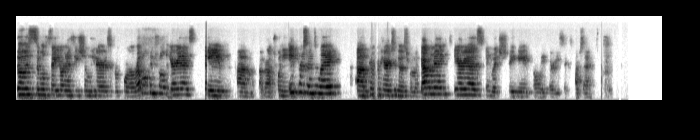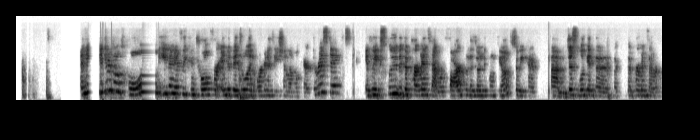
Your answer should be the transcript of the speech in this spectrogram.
those civil society organization leaders from former rebel controlled areas gave um, about 28% away um, compared to those from the government areas in which they gave only 36%. And these results hold even if we control for individual and organization level characteristics. If we exclude the departments that were far from the zone de confiance, so we kind of um, just look at the, the departments that were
